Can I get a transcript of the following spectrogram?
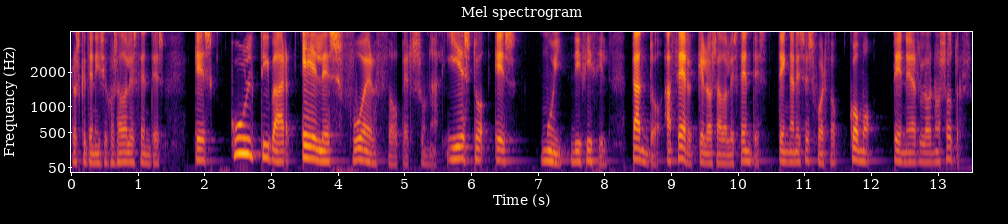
los que tenéis hijos adolescentes, es cultivar el esfuerzo personal. Y esto es muy difícil, tanto hacer que los adolescentes tengan ese esfuerzo como tenerlo nosotros.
